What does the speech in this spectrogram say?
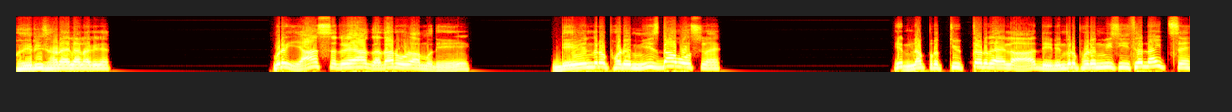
फैरी झाडायला लागल्या बरं या सगळ्या गदारोळामध्ये देवेंद्र फडणवीस दाव बसलाय यांना प्रत्युत्तर द्यायला देवेंद्र फडणवीस इथं नाहीच आहे.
